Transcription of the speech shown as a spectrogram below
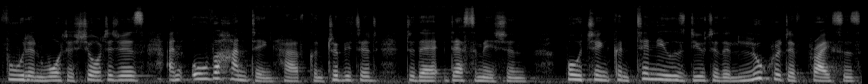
food and water shortages, and overhunting have contributed to their decimation. Poaching continues due to the lucrative prices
